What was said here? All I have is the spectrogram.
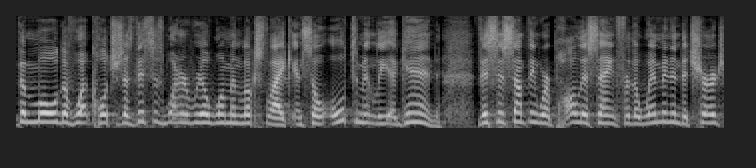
the mold of what culture says. This is what a real woman looks like. And so ultimately, again, this is something where Paul is saying for the women in the church,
